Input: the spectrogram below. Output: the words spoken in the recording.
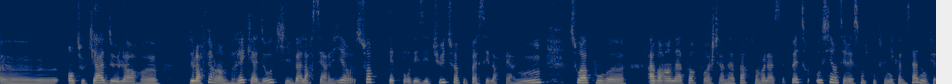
en tout cas de leur, de leur faire un vrai cadeau qui va leur servir, soit peut-être pour des études, soit pour passer leur permis, soit pour avoir un apport pour acheter un appart. Enfin, voilà, ça peut être aussi intéressant de fonctionner comme ça. Donc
